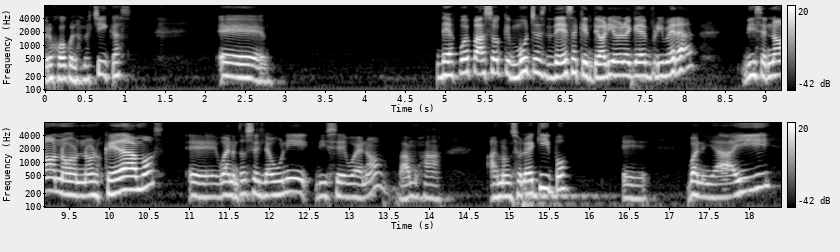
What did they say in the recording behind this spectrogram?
pero juego con las más chicas. Eh, después pasó que muchas de esas que en teoría iban a quedar en primera, dicen, no, no, no nos quedamos. Eh, bueno, entonces la uni dice, bueno, vamos a armar un solo equipo. Eh, bueno, y ahí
